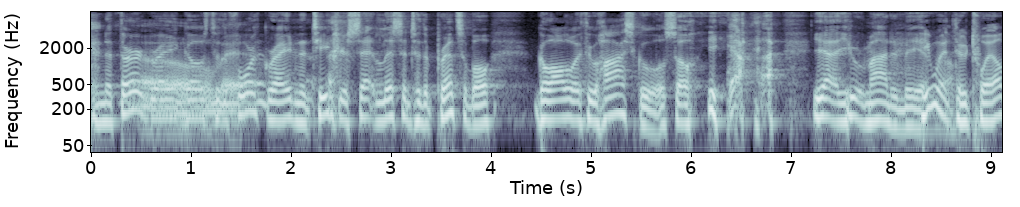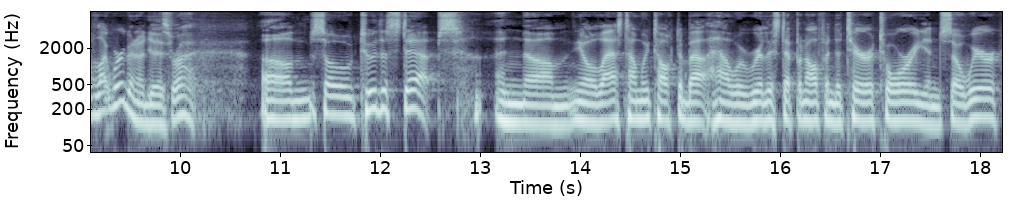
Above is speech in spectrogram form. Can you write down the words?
and the third grade goes to the fourth grade, and the teacher sat and listened to the principal go all the way through high school. So, yeah, yeah, you reminded me. He went through 12 like we're going to do. That's right. Um, so to the steps, and um, you know, last time we talked about how we're really stepping off into territory, and so we're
